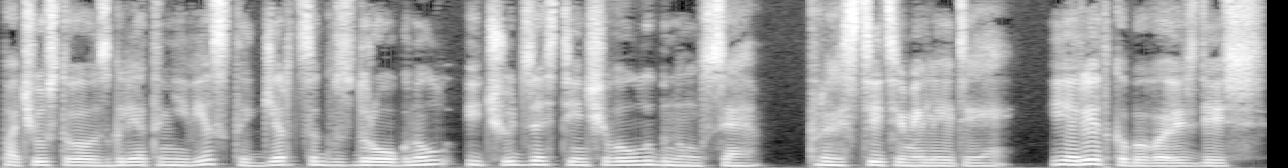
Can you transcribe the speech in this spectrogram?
Почувствовав взгляд невесты, герцог вздрогнул и чуть застенчиво улыбнулся. «Простите, миледи, я редко бываю здесь.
